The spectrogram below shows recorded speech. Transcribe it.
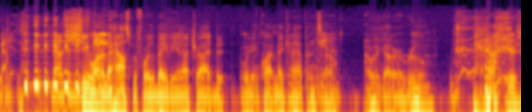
No. Yeah. that was his She wanted a house before the baby, and I tried, but we didn't quite make it happen. So Yeah. I would have got her a room. here's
